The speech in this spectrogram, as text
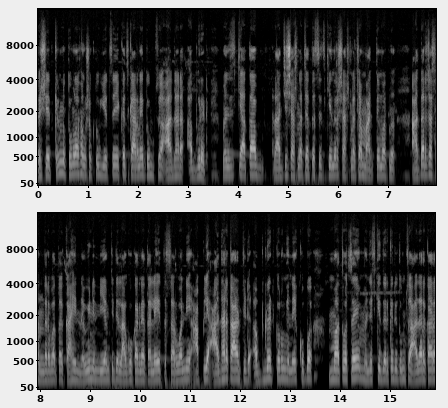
तर शेतकऱ्यांना तुम्हाला सांगू शकतो याचं याचं एकच कारण आहे तुमचं आधार अपग्रेड म्हणजेच की आता राज्य शासनाच्या तसेच केंद्र शासनाच्या माध्यमातून आधारच्या संदर्भात काही नवीन नियम तिथे लागू करण्यात आले तर सर्वांनी आपले आधार कार्ड तिथे अपग्रेड करून घेणे खूप महत्त्वाचं आहे. म्हणजेच की जर कधी तुमचं आधार कार्ड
